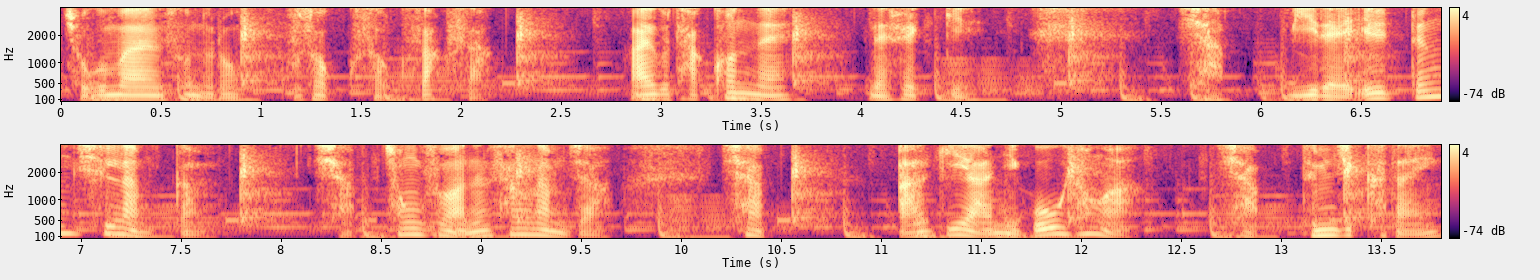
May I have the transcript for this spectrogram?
조그마한 손으로 구석구석 싹싹. 아이고 다 컸네 내 새끼 샵 미래 1등 신랑감 샵 청소하는 상남자 샵 아기 아니고 형아 샵 듬직하다잉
